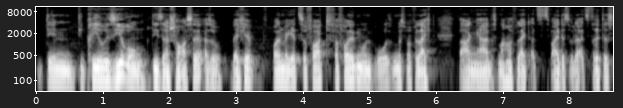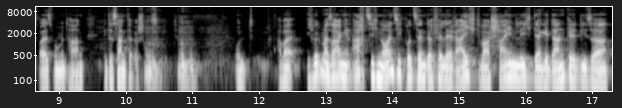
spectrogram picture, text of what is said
den, die Priorisierung dieser Chance. Also welche wollen wir jetzt sofort verfolgen und wo müssen wir vielleicht sagen, ja, das machen wir vielleicht als zweites oder als drittes, weil es momentan interessantere Chancen mhm. gibt. Mhm. Und aber ich würde mal sagen, in 80, 90 Prozent der Fälle reicht wahrscheinlich der Gedanke dieser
